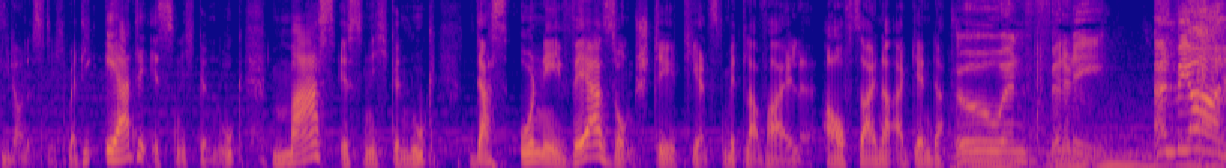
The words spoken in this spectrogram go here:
Elon es nicht mehr. Die Erde ist nicht genug, Mars ist nicht genug, das Universum steht jetzt mittlerweile auf seiner Agenda. To infinity and beyond!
